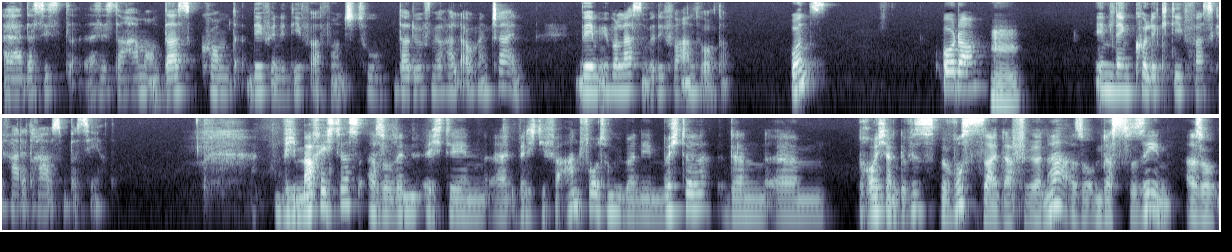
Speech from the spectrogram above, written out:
Äh, das, ist, das ist der Hammer und das kommt definitiv auf uns zu. Da dürfen wir halt auch entscheiden. Wem überlassen wir die Verantwortung? Uns oder mhm. in dem Kollektiv, was gerade draußen passiert? Wie mache ich das? Also wenn ich den, äh, wenn ich die Verantwortung übernehmen möchte, dann ähm, brauche ich ein gewisses Bewusstsein dafür, ne? Also um das zu sehen. Also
